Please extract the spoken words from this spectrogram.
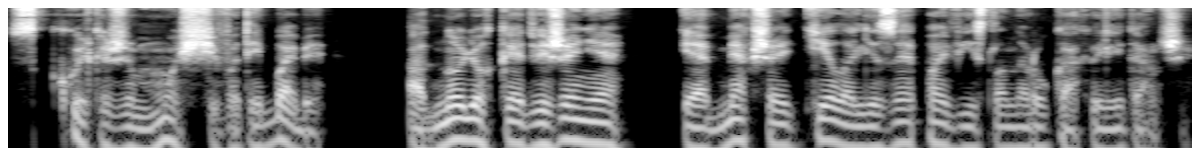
Сколько же мощи в этой бабе! Одно легкое движение, и обмякшее тело Лизе повисло на руках великанши.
